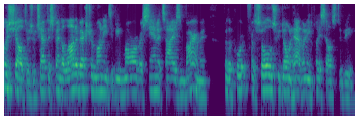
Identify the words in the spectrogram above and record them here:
Uh, shelters, which have to spend a lot of extra money to be more of a sanitized environment for the poor, for souls who don't have any place else to be.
